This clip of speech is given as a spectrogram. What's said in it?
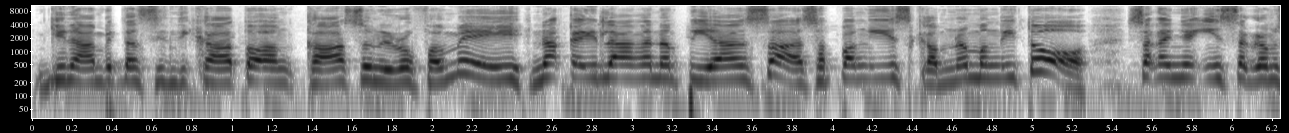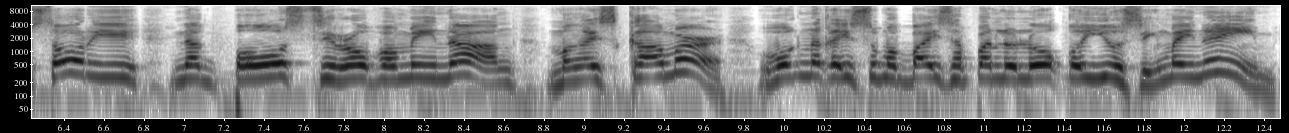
Ginamit ng sindikato ang kaso ni Rofa May na kailangan ng piyansa sa pang-i-scam ng mga ito. Sa kanyang Instagram story, nag-post si Rofa May ng mga scammer. Huwag na kayo sumabay sa panloloko using my name.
